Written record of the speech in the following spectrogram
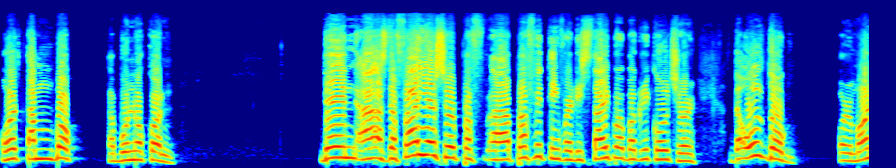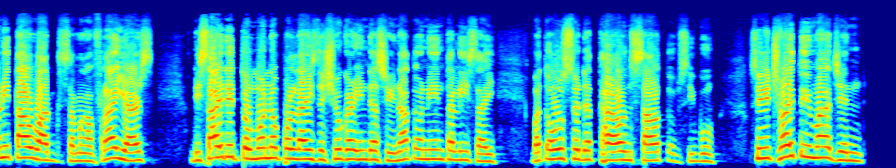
or tambok, tabunokon. Then, uh, as the friars were prof- uh, profiting for this type of agriculture, the old dog, or monitawag sa mga friars, decided to monopolize the sugar industry not only in Talisay, but also the town south of Cebu. So you try to imagine,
